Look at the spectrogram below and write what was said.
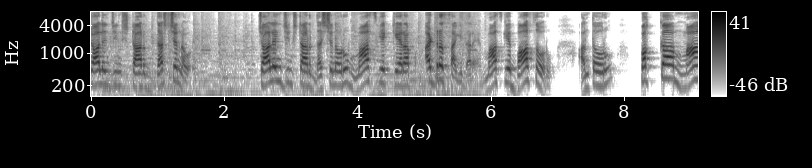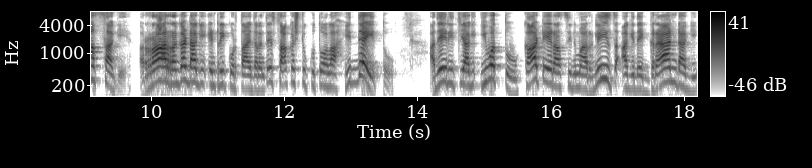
ಚಾಲೆಂಜಿಂಗ್ ಸ್ಟಾರ್ ದರ್ಶನ್ ಅವರು. ಚಾಲೆಂಜಿಂಗ್ ಸ್ಟಾರ್ ದರ್ಶನ್ ಅವರು ಮಾಸ್ಗೆ ಕೇರ್ ಆಫ್ ಅಡ್ರೆಸ್ ಆಗಿದ್ದಾರೆ. ಮಾಸ್ಗೆ ಬಾಸ್ ಅವರು. ಅಂಥವರು ಪಕ್ಕಾ ಮಾಸ್ ಆಗಿ, ರಾ ರಗಡ್ ಆಗಿ ಎಂಟ್ರಿ ಕೊಡ್ತಾ ಇದ್ದಾರಂತೆ. ಸಾಕಷ್ಟು ಕುತೂಹಲ ಇದ್ದೇ ಇತ್ತು. ಅದೇ ರೀತಿಯಾಗಿ ಇವತ್ತು ಕಾಟೇರ ಸಿನಿಮಾ ರಿಲೀಸ್ ಆಗಿದೆ, ಗ್ರ್ಯಾಂಡ್ ಆಗಿ.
